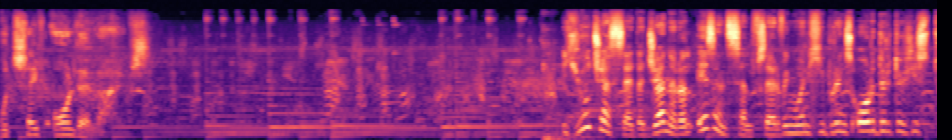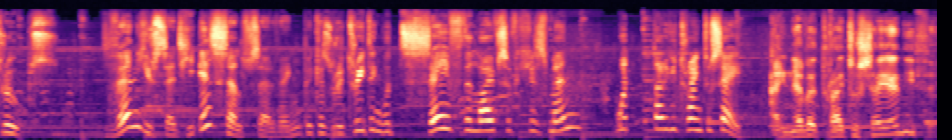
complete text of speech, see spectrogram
would save all their lives? You just said a general isn't self-serving when he brings order to his troops. Then you said he is self-serving because retreating would save the lives of his men? What are you trying to say? I never tried to say anything.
